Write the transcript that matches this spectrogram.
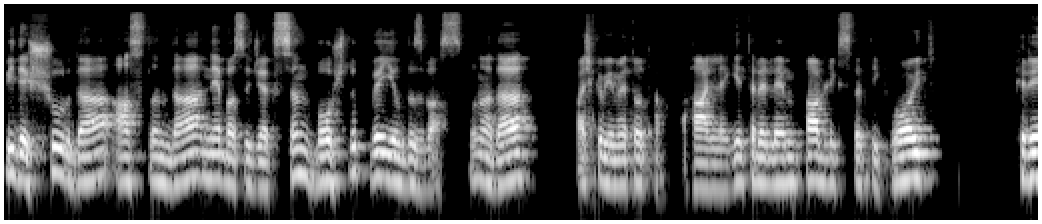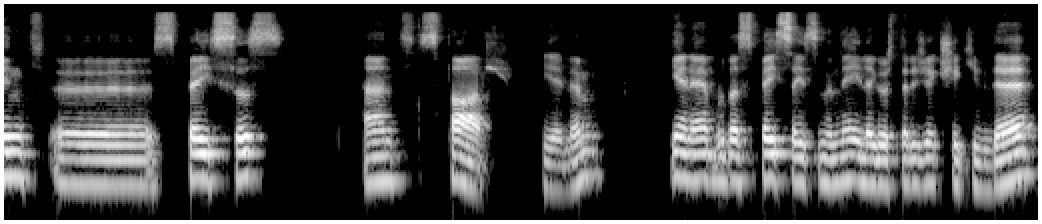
Bir de şurada aslında ne basacaksın? Boşluk ve yıldız bas. Buna da başka bir metot haline getirelim. Public static void print e, spaces and star diyelim. Yine burada space sayısını ne ile gösterecek şekilde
